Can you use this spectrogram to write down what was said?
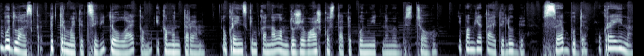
Будь ласка, підтримайте це відео лайком і коментарем. Українським каналам дуже важко стати помітними без цього. І пам'ятайте, любі, все буде Україна!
